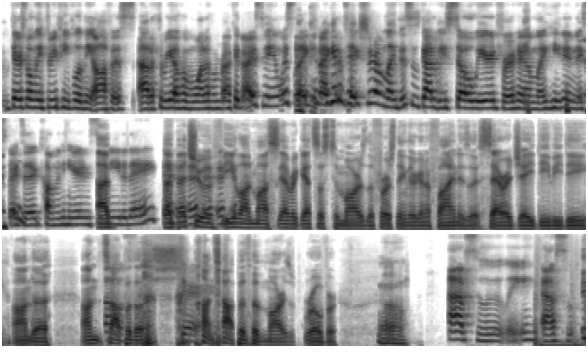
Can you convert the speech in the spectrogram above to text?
there's only three people in the office. Out of three of them, one of them recognized me and was like, "Can I get a picture?" I'm like, "This has got to be so weird for him. Like he didn't expect to come in here and see I- me today." I bet you if Elon Musk ever gets us to Mars, the first thing they're going to find is a Sara Jay. DVD on the on the top Oh, of the sure. on top of the Mars rover. oh. absolutely, absolutely.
